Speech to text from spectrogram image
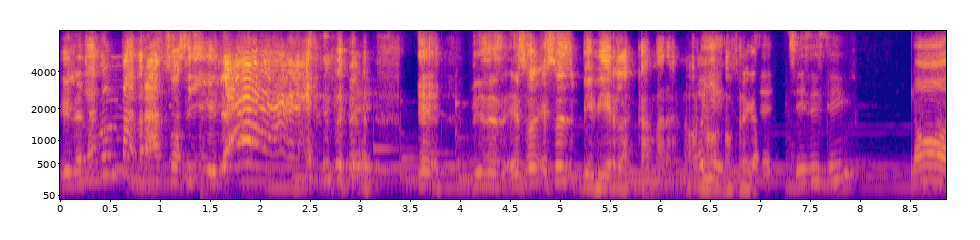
y le dan un madrazo así. dices, eso, eso es vivir la cámara, ¿no? no, no frega. Eh, sí, sí, sí. No,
